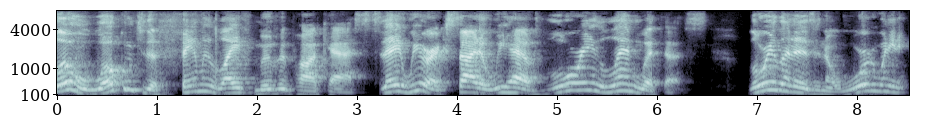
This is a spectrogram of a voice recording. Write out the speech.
Hello, and welcome to the Family Life Movement Podcast. Today we are excited. We have Lori Lynn with us. Lori Lynn is an award winning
